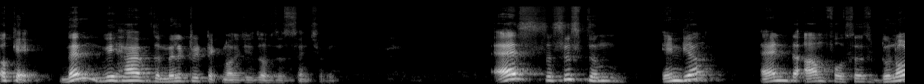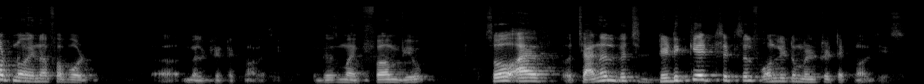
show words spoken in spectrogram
Okay, then we have the military technologies of this century. As the system, India and the armed forces do not know enough about uh, military technology. This is my firm view. So I have a channel which dedicates itself only to military technologies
